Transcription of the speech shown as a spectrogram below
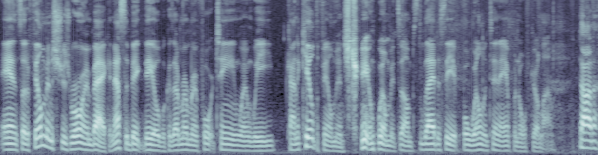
And so the film industry is roaring back. And that's a big deal because I remember in 14 when we kind of killed the film industry in Wilmington. So I'm glad to see it for Wilmington and for North Carolina. Donna?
